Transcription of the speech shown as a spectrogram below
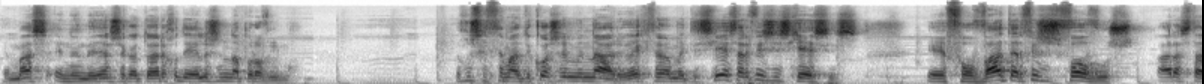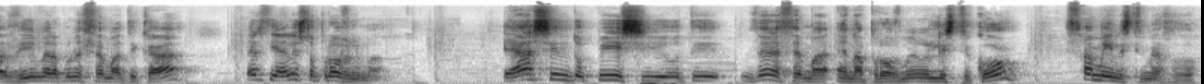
εμάς 99% έρχονται για λύσουν ένα πρόβλημα. Έχω σε θεματικό σεμινάριο. Έχει θέμα με τις σχέσεις, αρφήσει σχέσεις. Ε, φοβάται, αρφήσει φόβους. Άρα στα διήμερα που είναι θεματικά, έρθει για λύσει το πρόβλημα. Εάν συνειδητοποιήσει ότι δεν είναι θέμα ένα πρόβλημα, είναι ολιστικό, θα μείνει στη μέθοδο.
